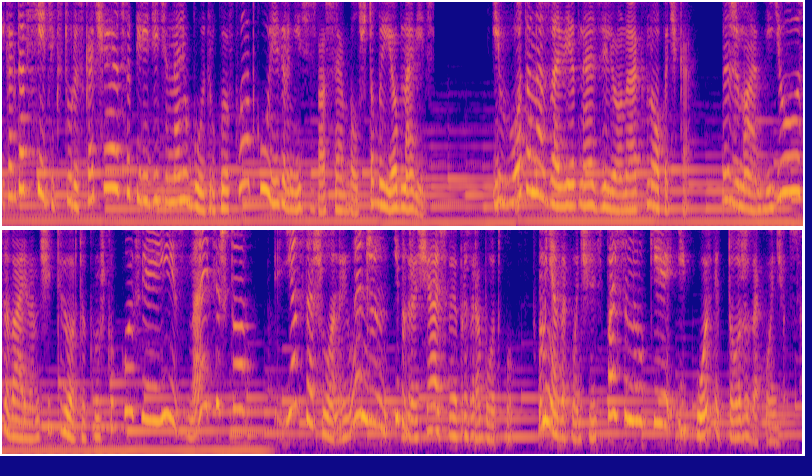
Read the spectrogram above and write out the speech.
И когда все текстуры скачаются, перейдите на любую другую вкладку и вернитесь в Assemble, чтобы ее обновить. И вот она заветная зеленая кнопочка. Нажимаем ее, завариваем четвертую кружку кофе и знаете что? Я сношу Unreal Engine и возвращаюсь в веб-разработку. У меня закончились пальцы на руке и кофе тоже закончился.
